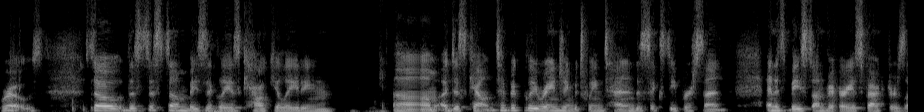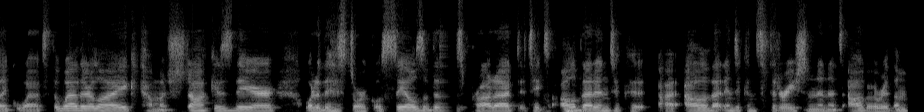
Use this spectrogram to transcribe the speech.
grows. So the system basically is calculating um, a discount typically ranging between 10 to 60% and it's based on various factors like what's the weather like how much stock is there what are the historical sales of this product. It takes all of that into uh, all of that into consideration in its algorithm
